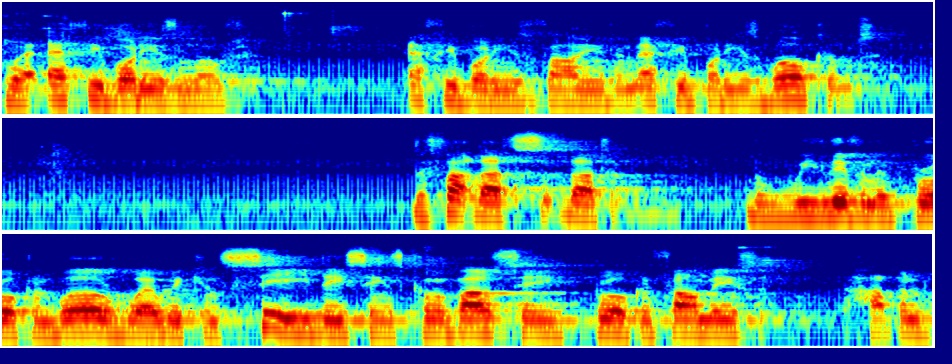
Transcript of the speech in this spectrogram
where everybody is loved, everybody is valued, and everybody is welcomed. The fact that, that we live in a broken world where we can see these things come about, see broken families happen.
